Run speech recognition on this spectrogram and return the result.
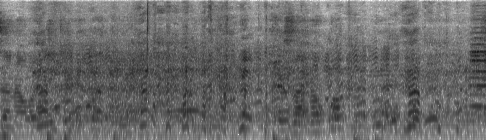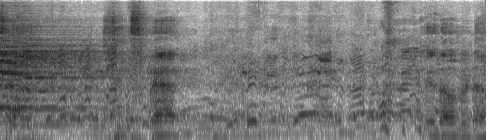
जनावर आहे की नाही? जनावर सिक्स पॅक ते दाव बेटा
